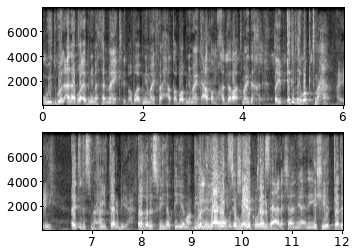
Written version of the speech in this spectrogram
وتقول أنا أبغى ابني مثلا ما يكذب أبغى ابني ما يفحط أبغى ابني ما يتعاطى مخدرات ما يدخل. طيب اقضي وقت معه. إي. اجلس معه. في تربية. اغرس فيه القيم الدينية ولذلك سميت الكويسة تربية. علشان يعني إيش هي التربية؟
